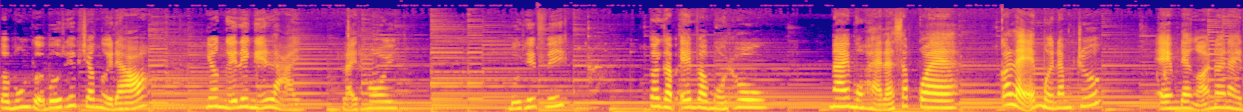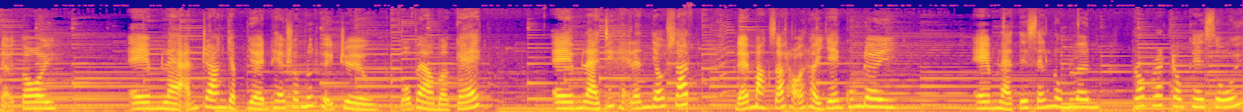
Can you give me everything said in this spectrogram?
Tôi muốn gửi bưu thiếp cho người đó, Nhưng nghĩ đi nghĩ lại Lại thôi. Bưu thiếp viết, Tôi gặp em vào mùa thu, Nay mùa hạ đã sắp qua, Có lẽ 10 năm trước, Em đang ở nơi này đợi tôi. Em là ánh trăng dập dềnh theo sóng nước thủy triều, bổ vào bờ cát. Em là chiếc thẻ đánh dấu sách để mặc gió thổi thời gian cuốn đi. Em là tia sáng lung linh, Róc rách trong khe suối.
